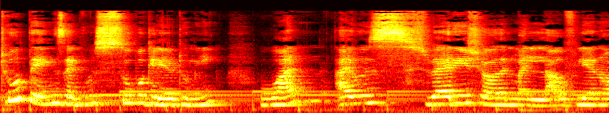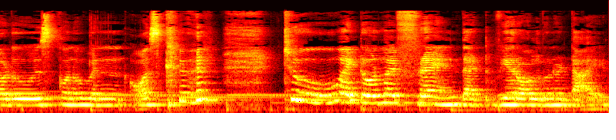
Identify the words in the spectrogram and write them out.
two things that were super clear to me. One, I was very sure that my love Leonardo is gonna win Oscar. Two, I told my friend that we are all gonna die.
